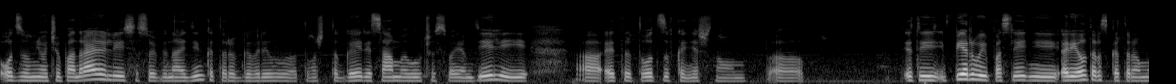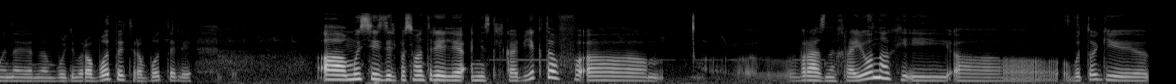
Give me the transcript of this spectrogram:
отзывы мне очень понравились, особенно один, который говорил о том, что Гэри самый лучший в своем деле. И а, этот отзыв, конечно, он это первый и последний риэлтор, с которым мы, наверное, будем работать, работали. Мы съездили, посмотрели несколько объектов в разных районах, и в итоге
